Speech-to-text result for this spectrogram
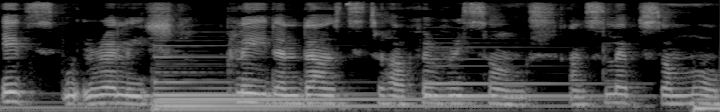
ate with relish, played and danced to her favorite songs, and slept some more.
